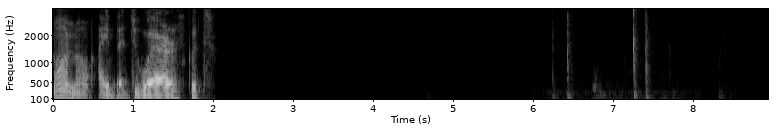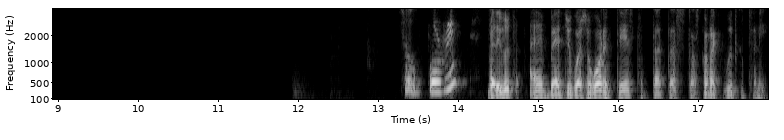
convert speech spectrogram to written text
Oh no, I bet you were good. So boring? Very good. I bet you were so worried. This, that, that, that's, that's correct. Good, good, Sunny.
